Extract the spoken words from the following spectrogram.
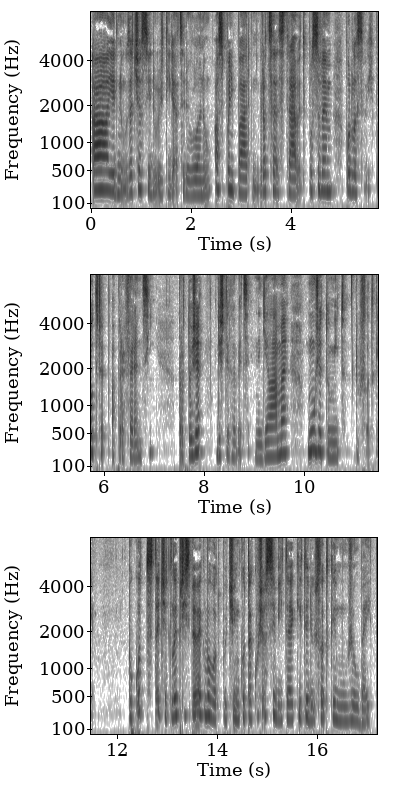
A jednou za čas je důležitý dát si dovolenou aspoň pár dní v roce strávit po svém podle svých potřeb a preferencí. Protože když tyhle věci neděláme, může to mít důsledky. Pokud jste četli příspěvek o odpočinku, tak už asi víte, jaký ty důsledky můžou být.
